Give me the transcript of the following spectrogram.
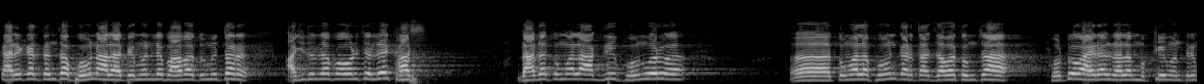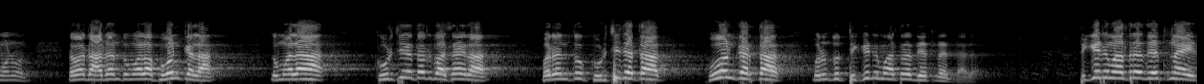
कार्यकर्त्यांचा फोन आला. ते म्हणले बाबा तुम्ही तर अजितदादा पवारचे लय खास दादा तुम्हाला अगदी फोनवर तुम्हाला फोन करतात जेव्हा तुमचा फोटो व्हायरल झाला मुख्यमंत्री म्हणून. तेव्हा दादानं तुम्हाला फोन केला. तुम्हाला खुर्ची देतात बसायला परंतु खुर्ची देतात फोन करतात परंतु तिकीट मात्र देत नाहीत दादा. तिकीट मात्र देत नाहीत.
